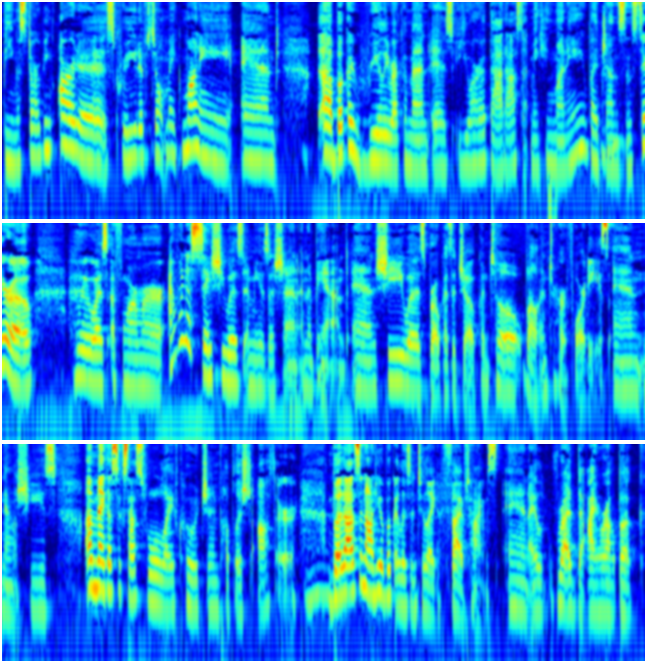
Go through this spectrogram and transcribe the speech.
being a starving artist, creatives don't make money, and a book I really recommend is You Are a Badass at Making Money by mm-hmm. Jen Sincero, who was a former, I want to say she was a musician in a band, and she was broke as a joke until well into her 40s. And now she's a mega successful life coach and published author. Mm. But that's an audiobook I listened to like five times, and I read the IRL book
